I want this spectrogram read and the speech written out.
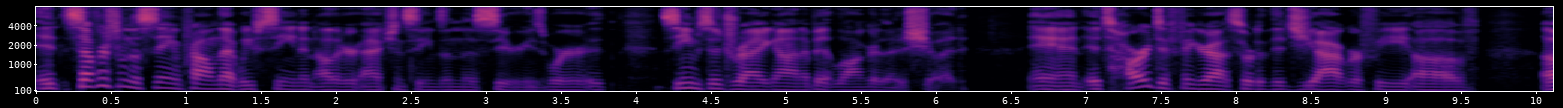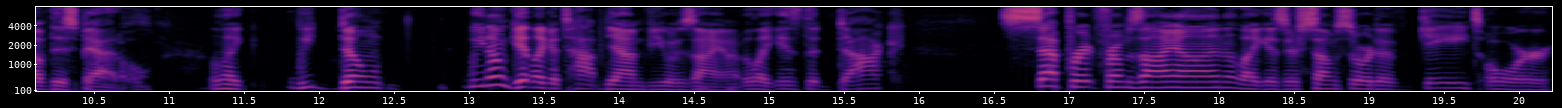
it suffers from the same problem that we've seen in other action scenes in this series where it seems to drag on a bit longer than it should. And it's hard to figure out sort of the geography of of this battle. Like we don't we don't get like a top down view of Zion. Like is the dock separate from Zion? Like is there some sort of gate or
